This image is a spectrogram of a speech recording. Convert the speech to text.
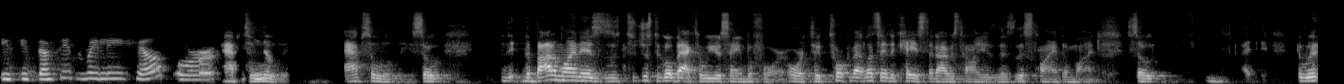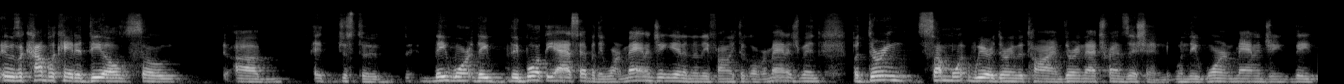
Is it does it really help or absolutely? You know? Absolutely. So the, the bottom line is to, just to go back to what you were saying before, or to talk about, let's say the case that I was telling you, this this client of mine. So it, was, it was a complicated deal. So um, it just to they weren't they they bought the asset but they weren't managing it and then they finally took over management. But during somewhat weird during the time during that transition when they weren't managing they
